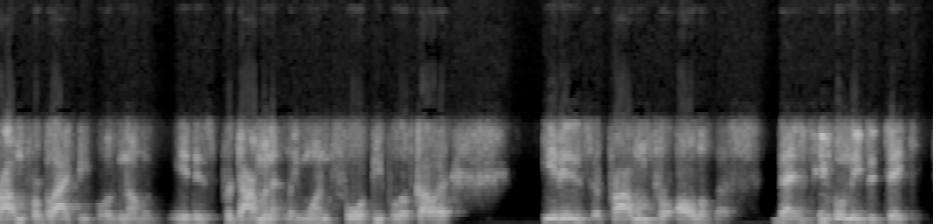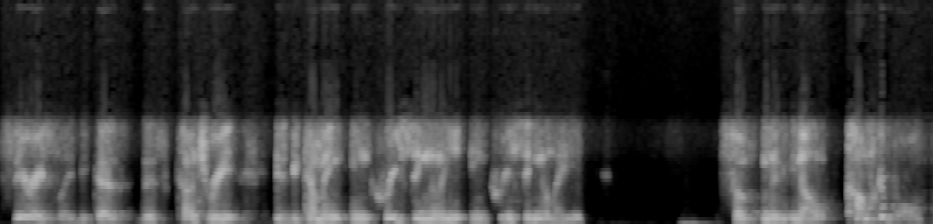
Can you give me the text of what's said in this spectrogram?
problem for black people. You know, it is predominantly one for people of color. It is a problem for all of us that people need to take seriously because this country is becoming increasingly, increasingly, you know, comfortable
